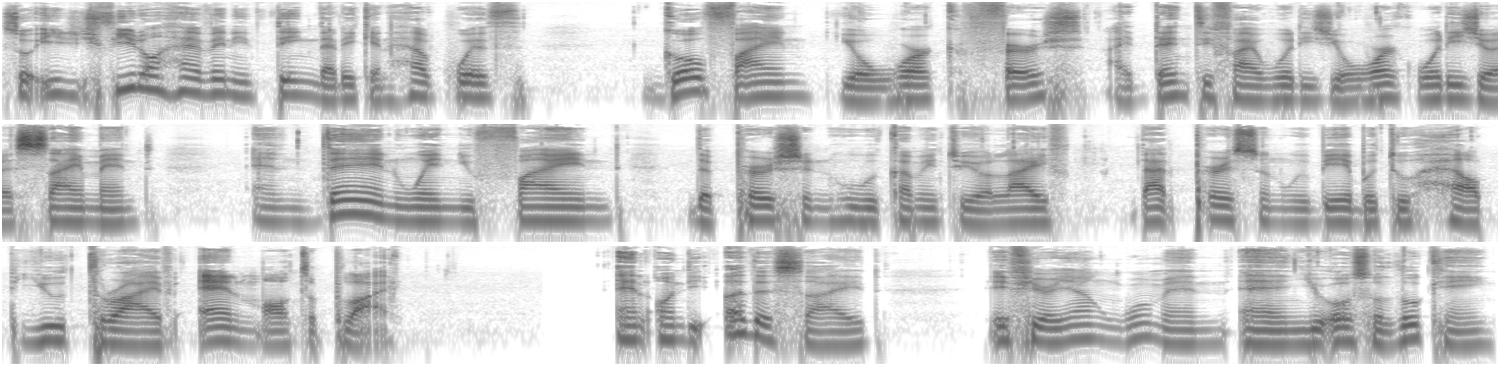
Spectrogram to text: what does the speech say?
So if you don't have anything that it can help with go find your work first. Identify what is your work what is your assignment and then when you find the person who will come into your life that person will be able to help you thrive and multiply. And on the other side if you're a young woman and you're also looking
